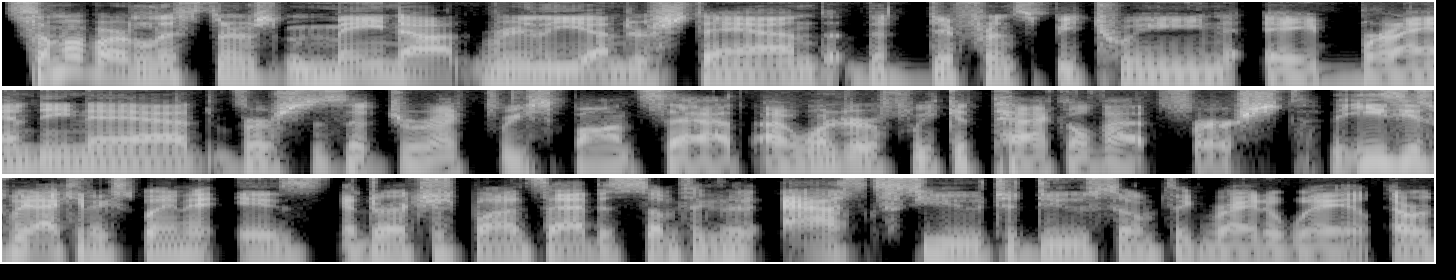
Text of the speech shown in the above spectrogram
Some of our listeners may not really understand the difference between a branding ad versus a direct response ad. I wonder if we could tackle that first. The easiest way I can explain it is a direct response ad is something that asks you to do something right away or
